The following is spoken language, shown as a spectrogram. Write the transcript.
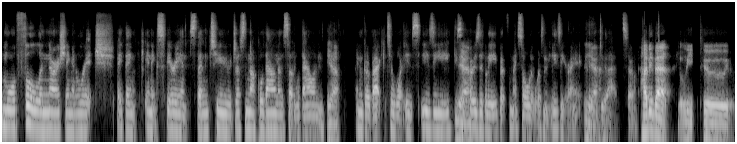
more full and nourishing and rich i think in experience than to just knuckle down and settle down yeah. and go back to what is easy Yeah. supposedly but for my soul it wasn't easy right Yeah. do that so How did that lead to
